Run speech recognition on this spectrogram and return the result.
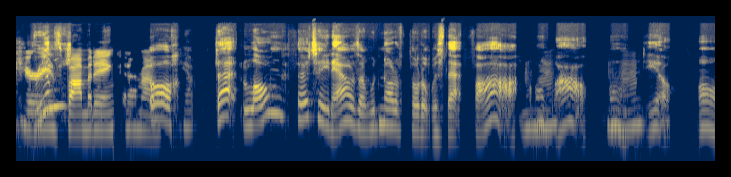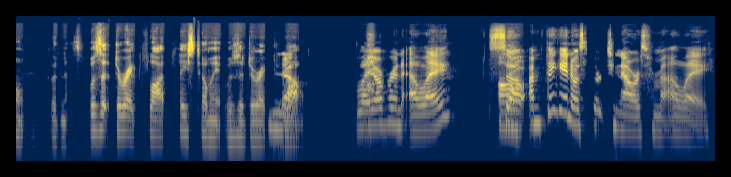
Kerry is vomiting in her mouth. Oh, Yep. that long? 13 hours? I would not have thought it was that far. Oh, Mhm. wow. Oh, Mhm. dear. Oh, my goodness. Was it direct flight? Please tell me it was a direct flight. No. Layover in LA. So Oh. I'm thinking it was 13 hours from LA.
